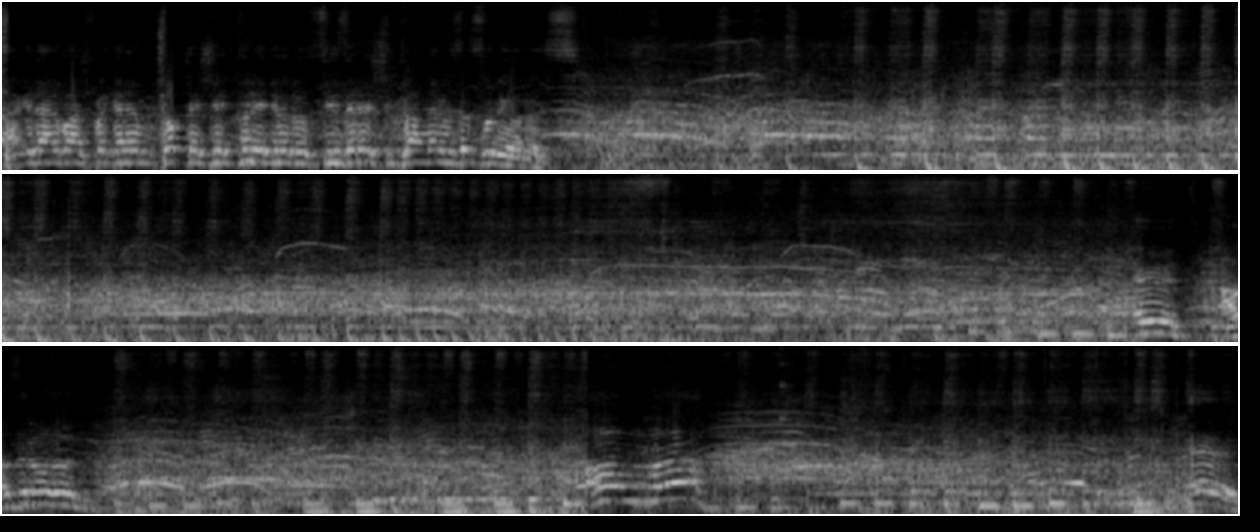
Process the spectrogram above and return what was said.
Saygıdeğer Başbakanım çok teşekkür ediyoruz. Sizlere şükranlarımızı sunuyoruz. Evet hazır olun. Allah! Evet.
